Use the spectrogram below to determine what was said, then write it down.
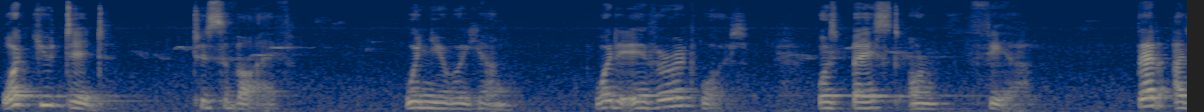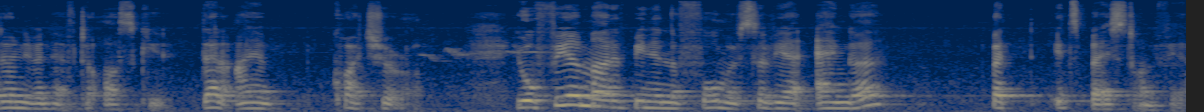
what you did to survive when you were young, whatever it was, was based on fear. That I don't even have to ask you. That I am quite sure of. Your fear might have been in the form of severe anger, but it's based on fear.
